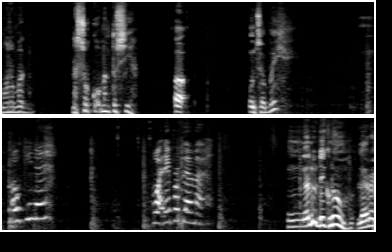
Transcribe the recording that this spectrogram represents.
mura mag nasuko man to siya. Ah, unsa bay? Okay na. Wala na problema. Ngano di ko no, Lara?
